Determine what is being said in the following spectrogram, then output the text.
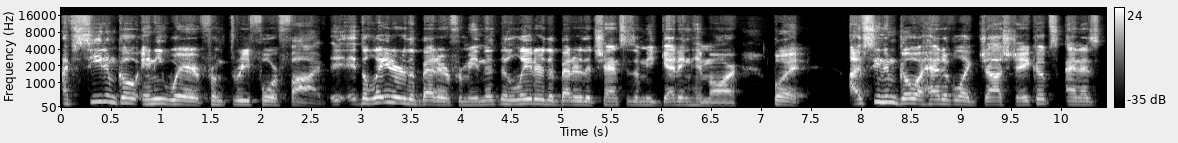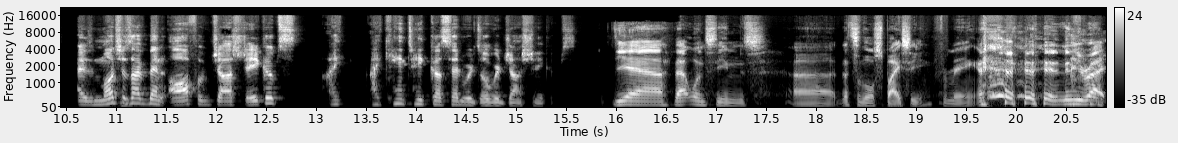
I've seen him go anywhere from three, four, five. It, it, the later the better for me, the, the later the better the chances of me getting him are. But I've seen him go ahead of like Josh Jacobs, and as as much as I've been off of Josh Jacobs, I I can't take Gus Edwards over Josh Jacobs. Yeah, that one seems uh, that's a little spicy for me. and then you're right.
